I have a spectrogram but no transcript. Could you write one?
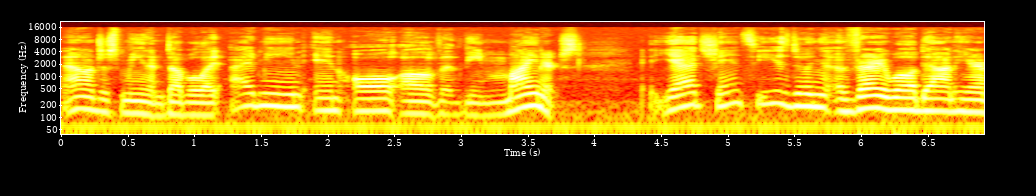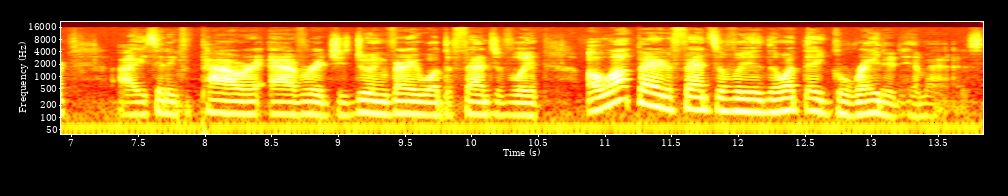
And I don't just mean in Double A, I mean in all of the minors. Yeah, Chance, he is doing very well down here. Uh, he's hitting for power, average. He's doing very well defensively. A lot better defensively than what they graded him as.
